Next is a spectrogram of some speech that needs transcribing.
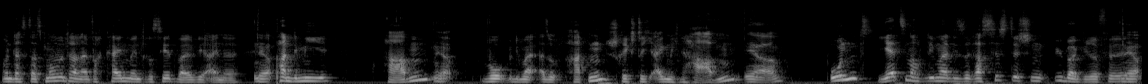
und dass das momentan einfach keinen mehr interessiert, weil wir eine Ja. Pandemie haben, Ja, wo die mal, also hatten, Schrägstrich eigentlich haben ja. und jetzt noch immer diese rassistischen Übergriffe Ja.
